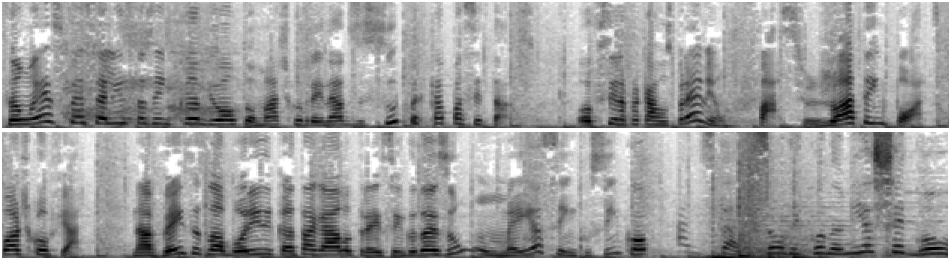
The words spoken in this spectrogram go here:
São especialistas em câmbio automático, treinados e super capacitados. Oficina para carros premium? Fácil. J Imports, pode confiar. Na Vences Laborini Cantagalo 3521-1655. A estação da economia chegou.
